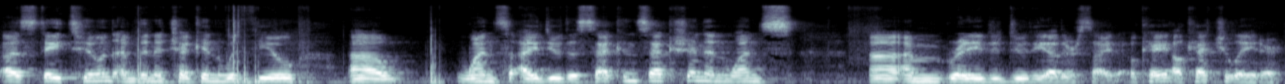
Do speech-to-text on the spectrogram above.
Uh, stay tuned. I'm going to check in with you uh, once I do the second section and once uh, I'm ready to do the other side. Okay, I'll catch you later.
